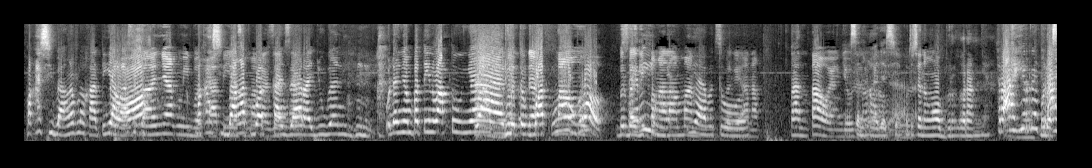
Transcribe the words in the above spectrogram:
makasih banget loh Kak Atia Makasih loh banyak nih buat makasih Katia banget sama buat Kak Zara. Juga nih udah nyempetin waktunya Wah, gitu udah buat mau ngobrol berbagi sharing. pengalaman iya betul sebagai anak rantau yang jauh Seneng dari aja sih. Aku tuh seneng ngobrol orangnya. terakhir deh terakhir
